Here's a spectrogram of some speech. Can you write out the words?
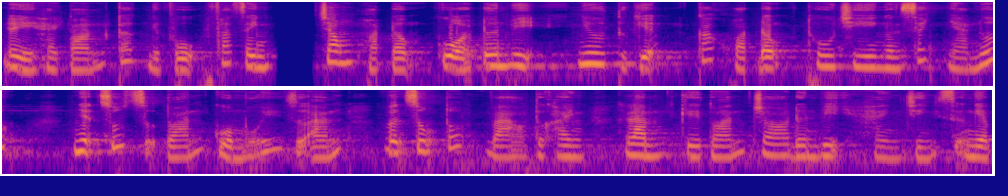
để hạch toán các nghiệp vụ phát sinh trong hoạt động của đơn vị như thực hiện các hoạt động thu chi ngân sách nhà nước, nhận rút dự toán của mỗi dự án, vận dụng tốt vào thực hành làm kế toán cho đơn vị hành chính sự nghiệp.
